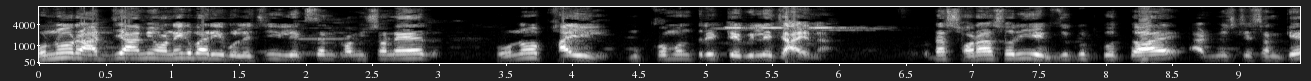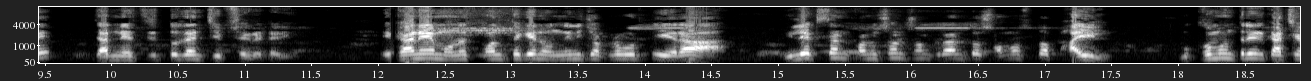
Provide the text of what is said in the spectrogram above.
কোনো রাজ্যে আমি অনেকবারই বলেছি ইলেকশন কমিশনের কোনো ফাইল মুখ্যমন্ত্রীর টেবিলে যায় না। ওটা সরাসরি এক্সিকিউট করতে হয় অ্যাডমিনিস্ট্রেশনকে যার নেতৃত্ব দেন চিফ সেক্রেটারি এখানে মনোজ পল থেকে নন্দিনী চক্রবর্তী এরা ইলেকশন কমিশন সংক্রান্ত সমস্ত ফাইল মুখ্যমন্ত্রীর কাছে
